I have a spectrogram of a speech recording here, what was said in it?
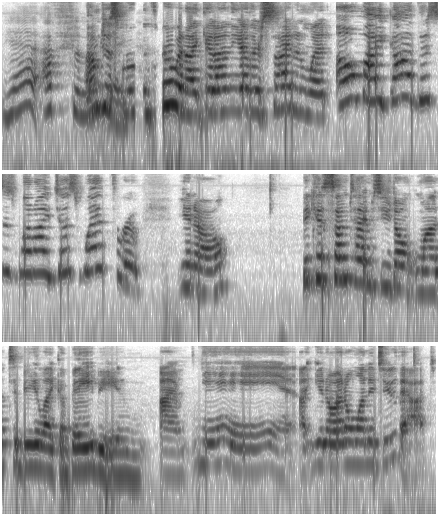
Yeah, absolutely. I'm just moving through and I get on the other side and went, "Oh my god, this is what I just went through." You know, because sometimes you don't want to be like a baby and I'm yeah, you know, I don't want to do that.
